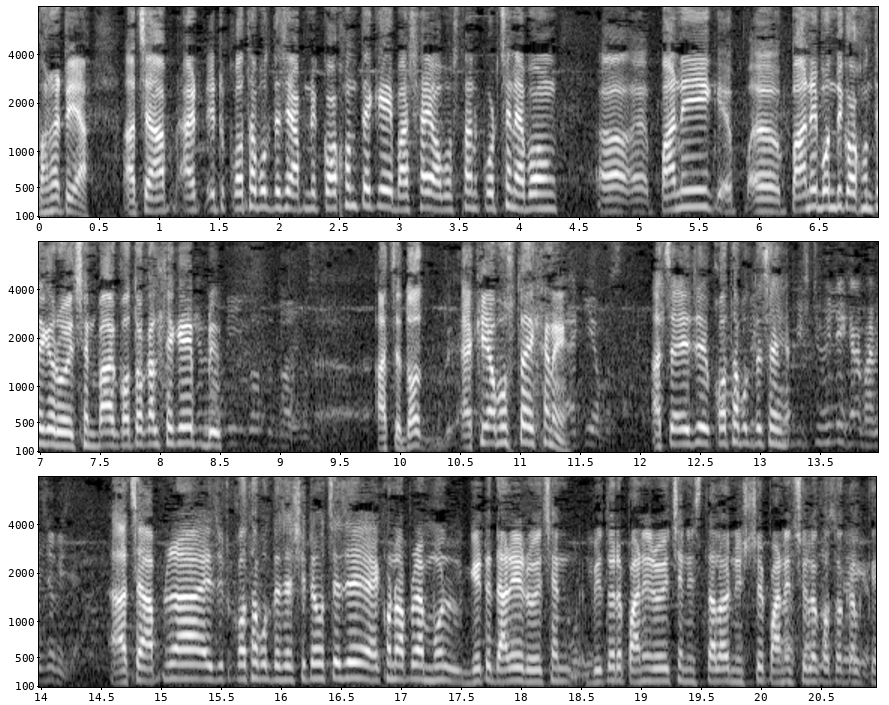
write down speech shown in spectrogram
ভাড়াটিয়া। আচ্ছা একটু কথা বলতে চাই আপনি কখন থেকে বাসায় অবস্থান করছেন এবং পানি আহ, পানিবন্দী কখন থেকে রয়েছেন বা গতকাল থেকে আচ্ছা একই অবস্থা এখানে? আচ্ছা এই যে কথা বলতে চাই পানি আচ্ছা আপনারা এই যে কথা বলতে চাই সেটা হচ্ছে যে এখন আপনারা মূল গেটে দাঁড়িয়ে রয়েছেন ভিতরে পানি রয়েছে নিস্তালয় নিশ্চয়ই পানি ছিল গতকালকে।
